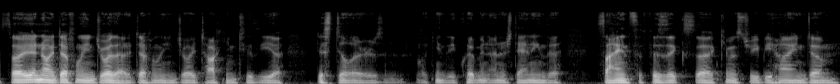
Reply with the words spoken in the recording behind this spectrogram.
So yeah, no, I definitely enjoy that. I definitely enjoy talking to the uh, distillers and looking at the equipment, understanding the science, the physics, uh, chemistry behind um,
